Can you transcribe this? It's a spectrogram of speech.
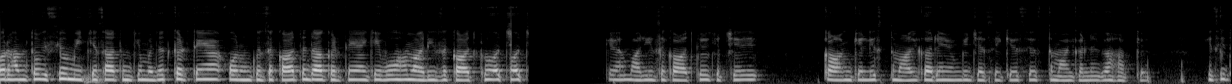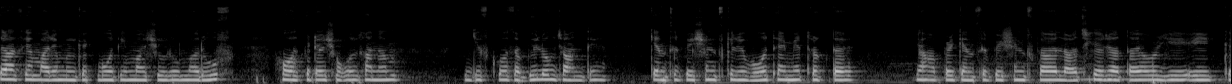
और हम तो इसी उम्मीद के साथ उनकी मदद करते हैं और उनको ज़क़़त अदा करते हैं कि वो हमारी ज़क़़त को अच्छा कि हमारी ज़क़़त को एक अच्छे काम के लिए इस्तेमाल कर रहे होंगे, जैसे कि उसे इस्तेमाल करने का हक़ है। इसी तरह से हमारे मुल्क एक बहुत ही मशहूर और मरूफ हॉस्पिटल शोल खानम जिसको सभी लोग जानते हैं। कैंसर पेशेंट्स के लिए बहुत अहमियत रखता है। यहाँ पर कैंसर पेशेंट्स का इलाज किया जाता है और ये एक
